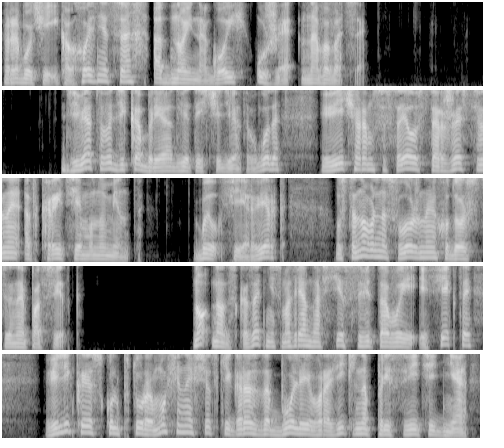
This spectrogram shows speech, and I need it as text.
«Рабочий и колхозница одной ногой уже на ВВЦ». 9 декабря 2009 года вечером состоялось торжественное открытие монумента. Был фейерверк, установлена сложная художественная подсветка. Но, надо сказать, несмотря на все световые эффекты, великая скульптура Мухиной все-таки гораздо более выразительна при свете дня –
